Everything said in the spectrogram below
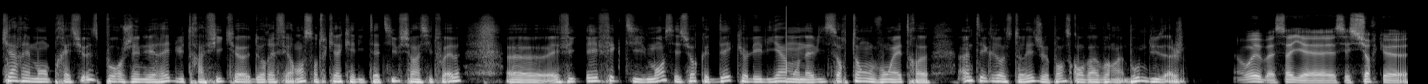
carrément précieuse pour générer du trafic euh, de référence, en tout cas qualitatif sur un site web. Euh, effectivement, c'est sûr que dès que les liens, à mon avis, sortants vont être intégrés aux stories, je pense qu'on va avoir un boom d'usage. Oui, bah ça, c'est sûr que,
